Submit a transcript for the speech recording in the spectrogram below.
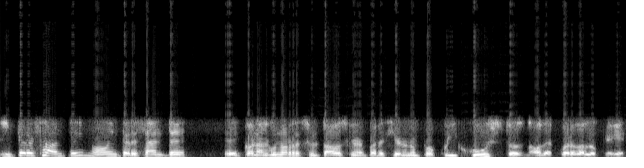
interesante, ¿no? Interesante, eh, con algunos resultados que me parecieron un poco injustos, ¿no? De acuerdo a lo que,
